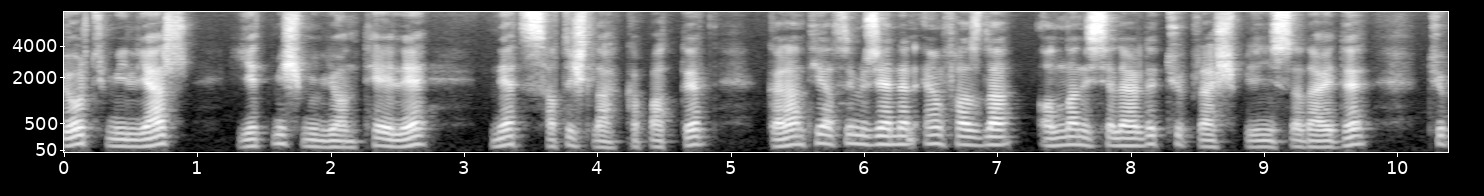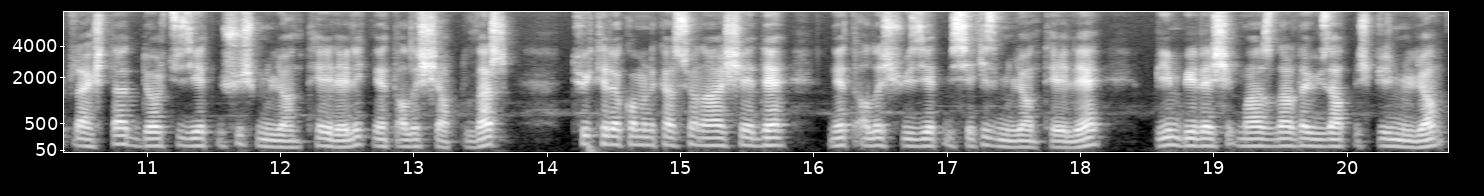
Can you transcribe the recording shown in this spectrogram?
4 milyar 70 milyon TL net satışla kapattı. Garanti yatırım üzerinden en fazla alınan hisselerde Tüpraş birinci sıradaydı. Tüpraş'ta 473 milyon TL'lik net alış yaptılar. Türk Telekomünikasyon AŞ'de net alış 178 milyon TL, BİM Birleşik Mağazalar'da 161 milyon,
